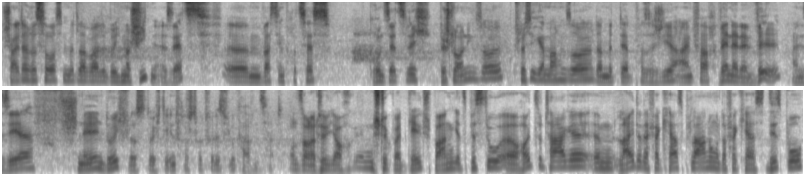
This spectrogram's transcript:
Schalterressourcen mittlerweile durch Maschinen ersetzt, ähm, was den Prozess grundsätzlich beschleunigen soll, flüssiger machen soll, damit der Passagier einfach, wenn er denn will, einen sehr schnellen Durchfluss durch die Infrastruktur des Flughafens hat. Und soll natürlich auch ein Stück weit Geld sparen. Jetzt bist du äh, heutzutage ähm, Leiter der Verkehrsplanung und der Verkehrsdispo.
